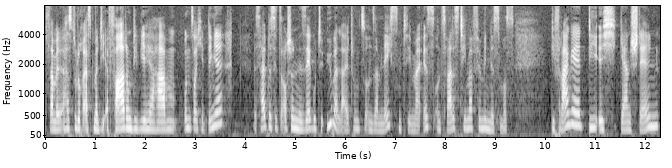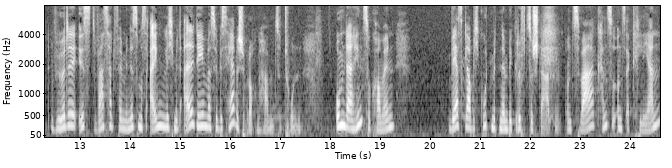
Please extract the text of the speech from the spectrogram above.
Sammel, hast du doch erstmal die Erfahrung, die wir hier haben und solche Dinge. Weshalb das jetzt auch schon eine sehr gute Überleitung zu unserem nächsten Thema ist, und zwar das Thema Feminismus. Die Frage, die ich gerne stellen würde, ist, was hat Feminismus eigentlich mit all dem, was wir bisher besprochen haben, zu tun? Um da hinzukommen, wäre es, glaube ich, gut, mit einem Begriff zu starten. Und zwar kannst du uns erklären,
